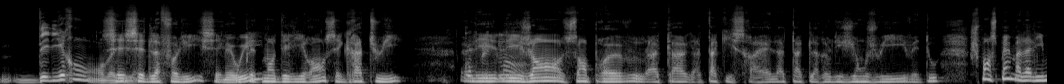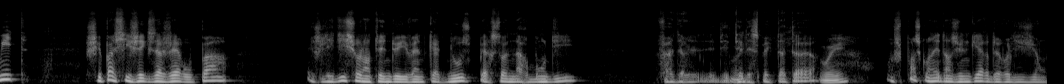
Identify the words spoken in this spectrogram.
délirant, on va c'est dire. c'est de la folie, c'est Mais oui. complètement délirant, c'est gratuit. Les, gens, sans preuve, atta- attaquent Israël, attaquent la religion juive et tout. Je pense même à la limite, Je ne sais pas si j'exagère ou pas. Je l'ai dit sur l'antenne de I24 News, personne n'a rebondi, enfin des, téléspectateurs. Oui. Je pense qu'on est dans une guerre de religion.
